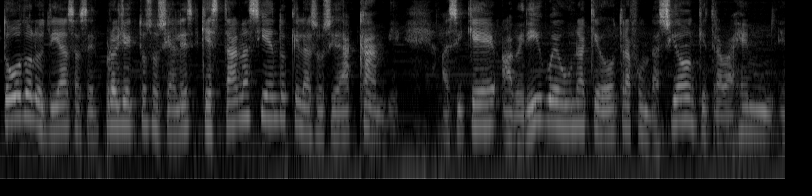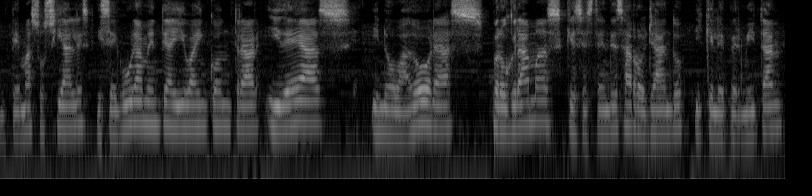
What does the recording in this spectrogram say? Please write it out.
todos los días a hacer proyectos sociales que están haciendo que la sociedad cambie. Así que averigüe una que otra fundación que trabaje en, en temas sociales y seguramente ahí va a encontrar ideas innovadoras, programas que se estén desarrollando y que le permitan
